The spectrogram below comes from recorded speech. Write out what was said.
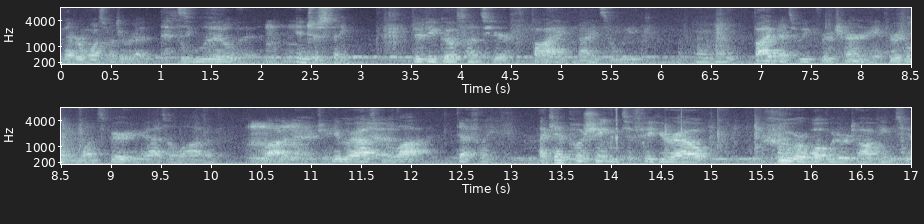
never once went to red. just a little bit. Interesting. They do ghost hunts here five nights a week. Mm-hmm. Five nights a week for eternity. If there's only one spirit here, that's a lot of Mm-hmm. Lot of energy. people are asking a lot. Definitely. I kept pushing to figure out who or what we were talking to.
